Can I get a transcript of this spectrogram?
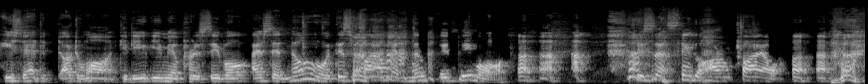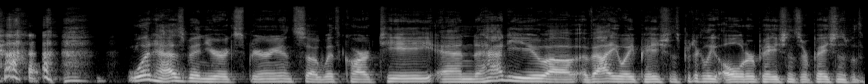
he said, Dr. Wang, could you give me a placebo? I said, no, this trial has no placebo. this is a single arm trial. what has been your experience uh, with CAR T, and how do you uh, evaluate patients, particularly older patients or patients with,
